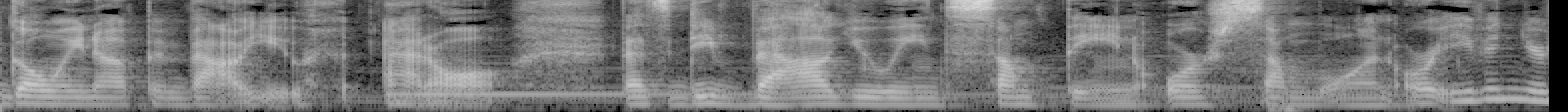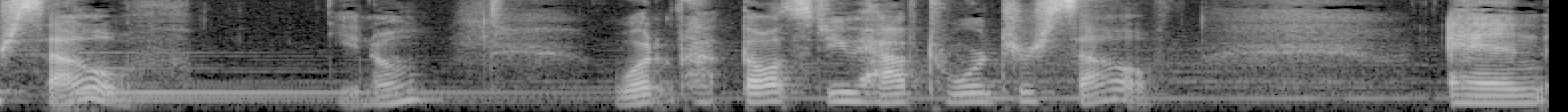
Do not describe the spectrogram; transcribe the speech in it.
going up in value at all. That's devaluing something or someone or even yourself. You know, what thoughts do you have towards yourself? And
